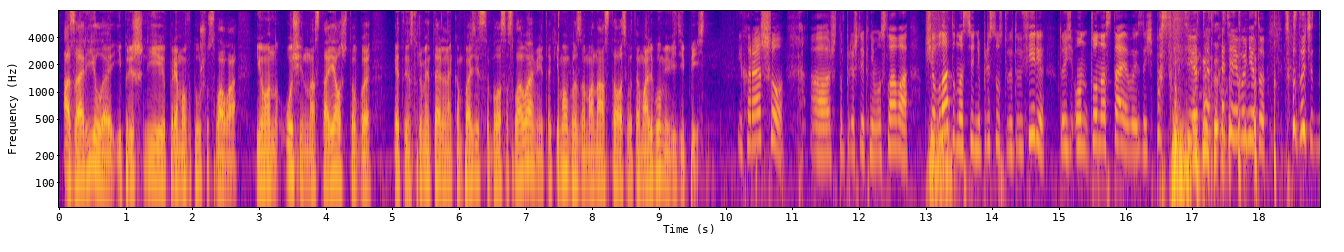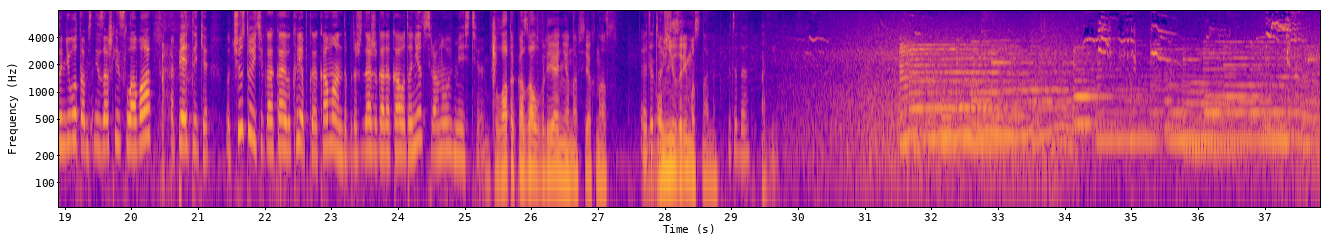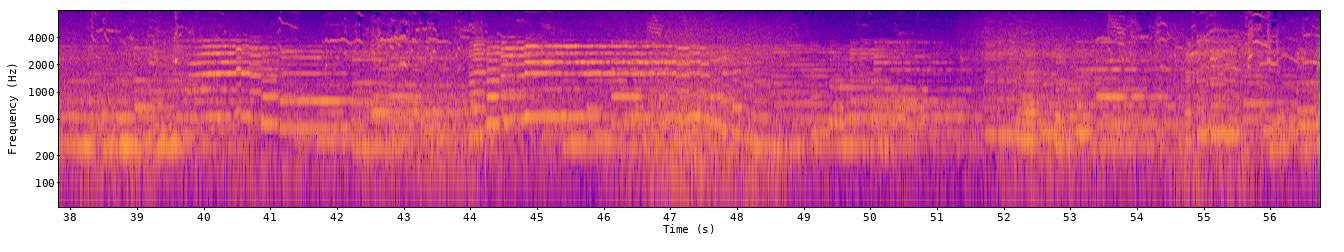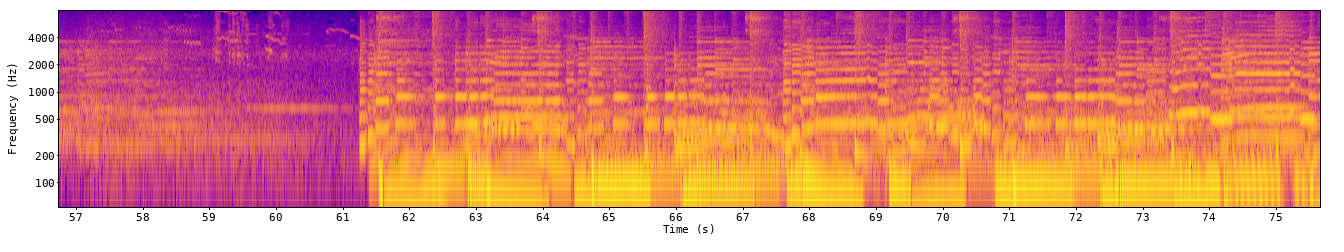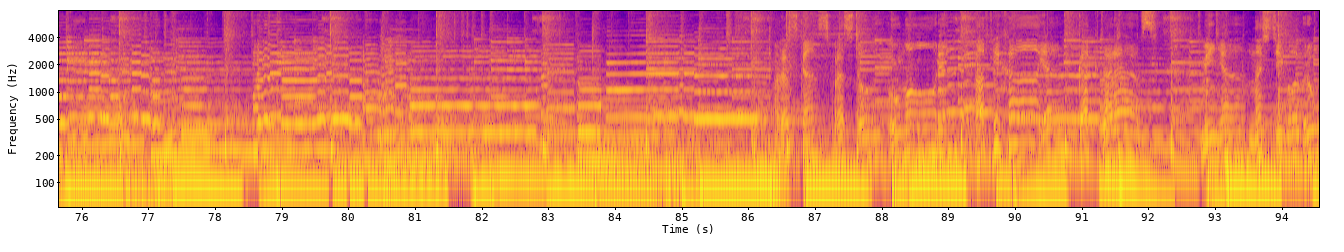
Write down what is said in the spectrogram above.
озарило, и пришли прямо в душу слова. И он очень настоял, чтобы эта инструментальная композиция была со словами, и таким образом она осталась в этом альбоме в виде песни. И хорошо, а, что пришли к нему слова. Вообще, Влад у нас сегодня присутствует в эфире, то есть он то настаивает, значит, поставьте это, хотя его нету, то, значит, на него там снизошли слова. Опять-таки, вот чувствуете, какая вы крепкая команда, потому что даже когда кого-то нет, все равно вы вместе. Влад оказал влияние на всех нас. Это И точно. Он незримо с нами. Это да. Аминь.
